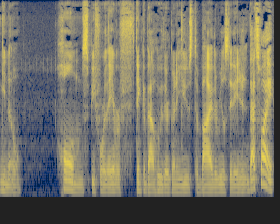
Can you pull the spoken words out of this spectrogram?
you know, homes before they ever think about who they're going to use to buy the real estate agent. That's why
